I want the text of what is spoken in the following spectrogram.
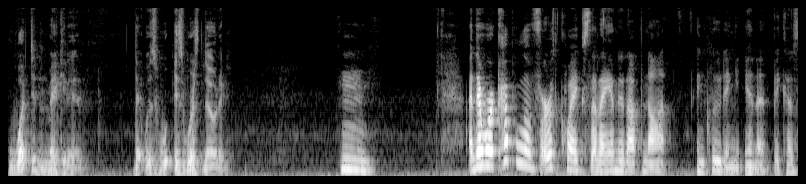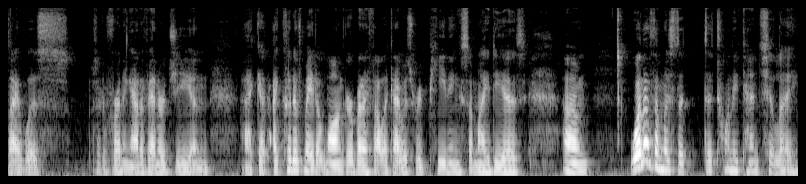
What didn't make it in that was is worth noting? Hmm. Uh, there were a couple of earthquakes that I ended up not including in it because I was sort of running out of energy and I, get, I could have made it longer, but I felt like I was repeating some ideas. Um, one of them was the, the 2010 Chile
